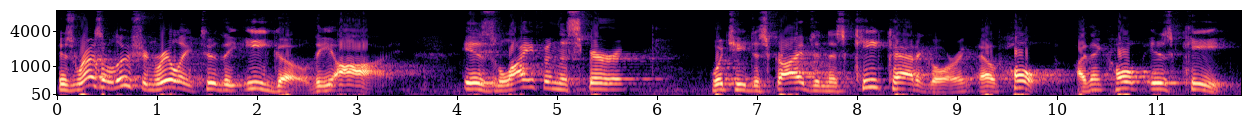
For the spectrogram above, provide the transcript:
his resolution really to the ego, the I, is life in the spirit, which he describes in this key category of hope. I think hope is key.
